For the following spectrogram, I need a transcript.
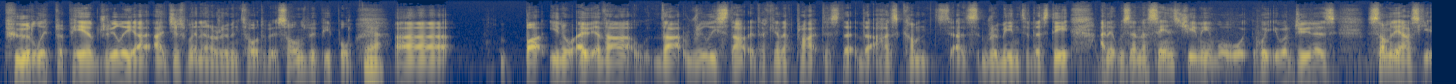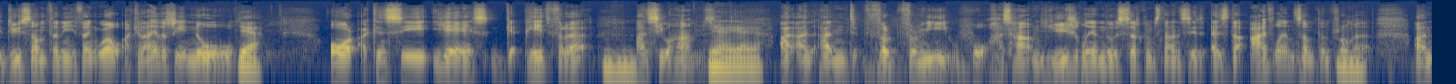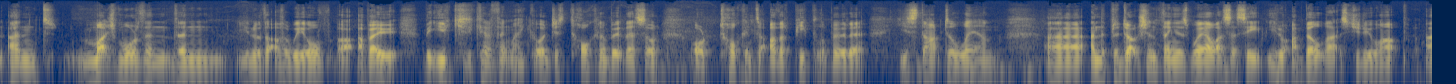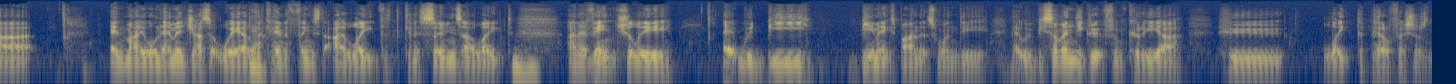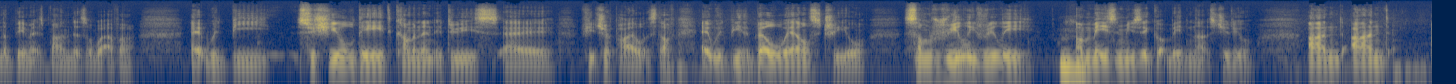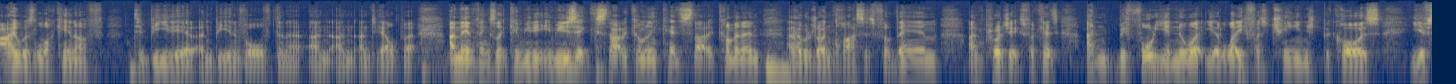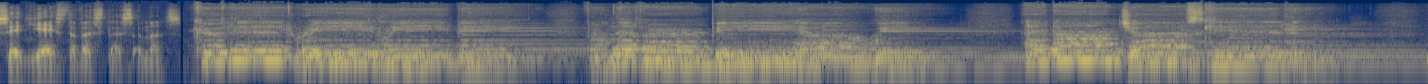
poorly prepared, really. I, I just went in a room and talked about songs with people. Yeah. Uh, but you know, out of that, that really started a kind of practice that, that has come has remained to this day. And it was in a sense, Jamie, what, what you were doing is somebody asks you to do something, and you think, well, I can either say no, Yeah. Or I can say yes, get paid for it, and see what happens. Yeah, yeah, yeah. And, and and for for me, what has happened usually in those circumstances is that I've learned something from it, and and much more than than you know the other way of, uh, about. But you kind of think, my God, just talking about this or or talking to other people about it, you start to learn. Uh, and the production thing as well, as I say, you know, I built that studio up. Uh, in my own image, as it were, Yeah. the kind of things that I liked, the kind of sounds I liked. And eventually it would be BMX Bandits one day. It would be some indie group from Korea who liked the Pearl Fishers and the BMX Bandits or whatever. It would be Sushil Dade coming in to do his uh, future pilot stuff. It would be the Bill Wells trio. Some really, really amazing music got made in that studio. And and I was lucky enough to be there and be involved in it and, and, and help it. And then things like community music started coming in, kids started coming in, mm-hmm. and I would run classes for them and projects for kids. And before you know it, your life has changed because you've said yes to this, this, and this. Could it really be? There'll never be a we. And I'm just kidding.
